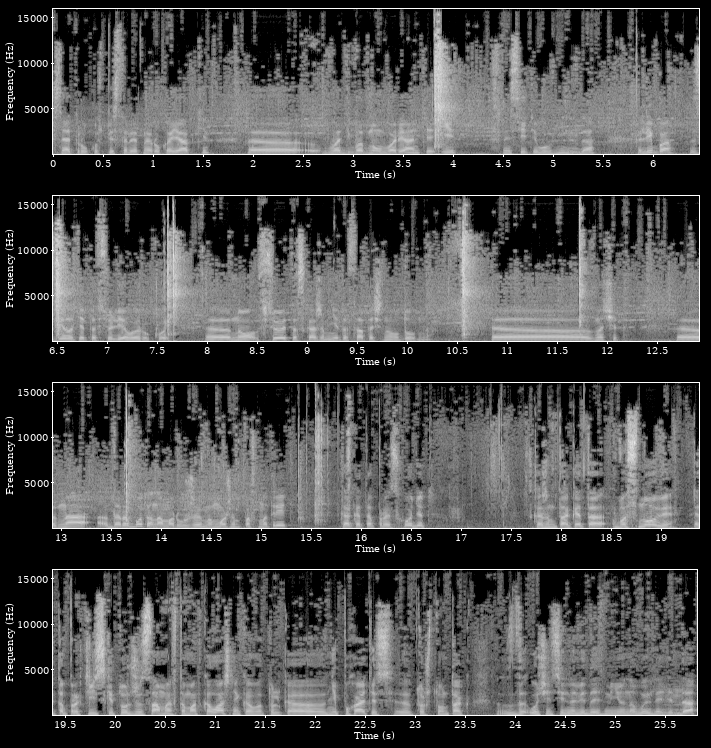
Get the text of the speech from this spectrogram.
снять руку с пистолетной рукоятки э, в одном варианте и сместить его вниз, да? Либо сделать это все левой рукой. Э, Но все это, скажем, недостаточно удобно. Э, Значит, э, на доработанном оружии мы можем посмотреть, как это происходит скажем так, это в основе, это практически тот же самый автомат Калашникова, только не пугайтесь, э, то, что он так очень сильно видоизмененно выглядит, да.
